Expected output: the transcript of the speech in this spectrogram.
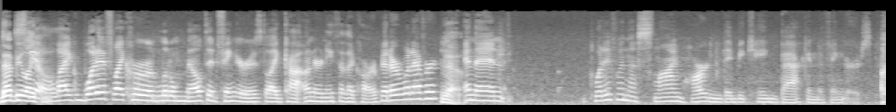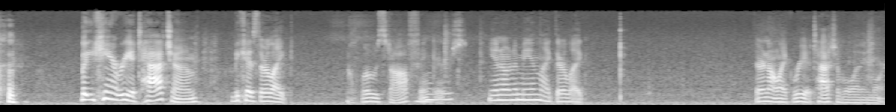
that'd be like still, like, what if like her little melted fingers like got underneath of the carpet or whatever? Yeah. And then, what if when the slime hardened, they became back into fingers? but you can't reattach them because they're like closed off mm-hmm. fingers. You know what I mean? Like they're like they're not like reattachable anymore.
